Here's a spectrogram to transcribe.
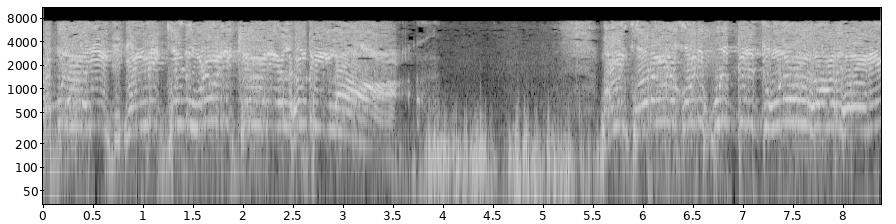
ரப்புல் என்னை கொண்டு உணவளிக்கிறானே அல்ஹம்துலில்லாஹ் நான் கோடான கோடி புழுக்களுக்கு உணவாக மாறுகிறேனே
